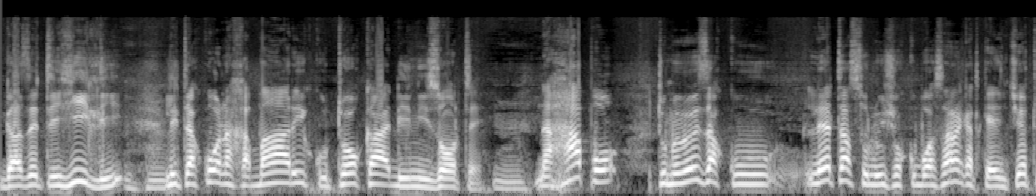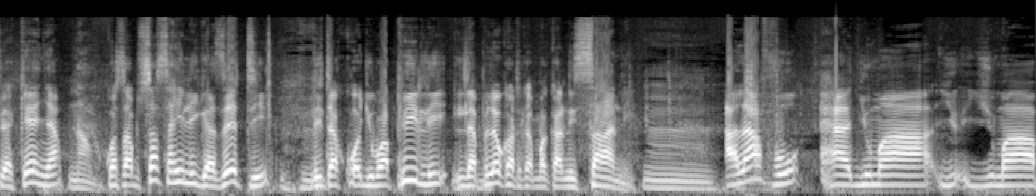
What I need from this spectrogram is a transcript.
gazeti hili mm -hmm. litakuwa na habari kutoka dini zote mm -hmm. na hapo tumeweza kuleta suluhisho kubwa sana katika nchi yetu ya Kenya Naam. kwa sababu sasa hili gazeti mm -hmm. litakuwa Jumapili linapelekwa katika makanisani Mm. -hmm. alafu uh, juma juma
